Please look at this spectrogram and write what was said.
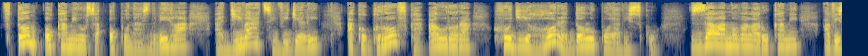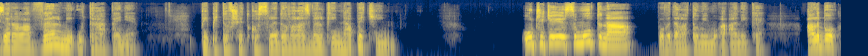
V tom okamihu sa opona zdvihla a diváci videli, ako grófka Aurora chodí hore dolu po javisku. Zalamovala rukami a vyzerala veľmi utrápene. Pipi to všetko sledovala s veľkým napätím. Určite je smutná, povedala Tomimu a Anike. Alebo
